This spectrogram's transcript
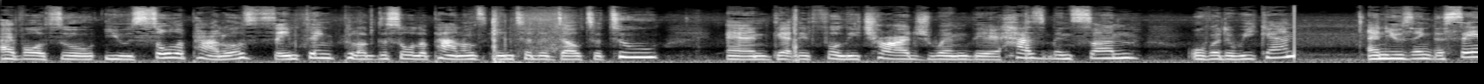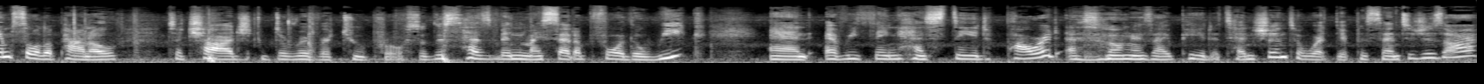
I've also used solar panels same thing plug the solar panels into the Delta 2 and get it fully charged when there has been sun over the weekend and using the same solar panel to charge the River 2 Pro. So this has been my setup for the week and everything has stayed powered as long as I paid attention to what the percentages are.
